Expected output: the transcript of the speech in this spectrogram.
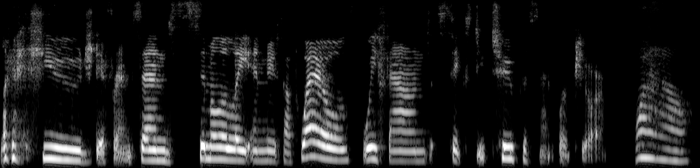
like a huge difference. And similarly in New South Wales, we found 62% were pure. Wow.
